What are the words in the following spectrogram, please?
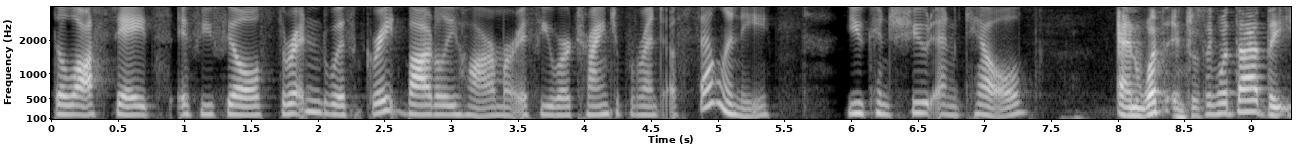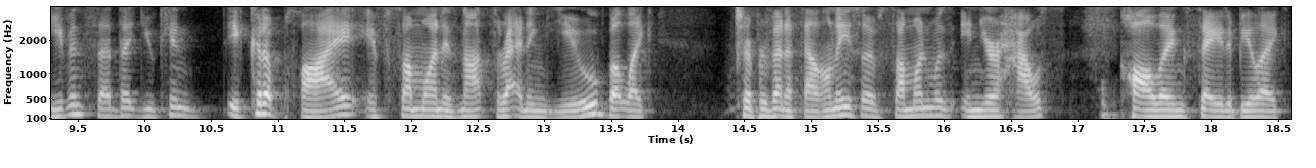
The law states if you feel threatened with great bodily harm or if you are trying to prevent a felony, you can shoot and kill. And what's interesting with that, they even said that you can it could apply if someone is not threatening you, but like to prevent a felony. So if someone was in your house calling, say to be like,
